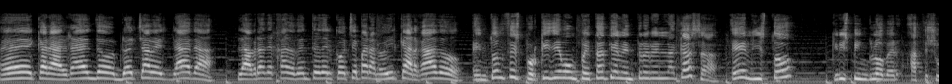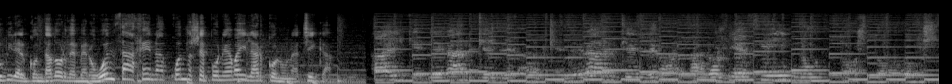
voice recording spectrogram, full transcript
¡Eh, canal random! ¡No sabes nada! La habrá dejado dentro del coche para no ir cargado. Entonces, ¿por qué lleva un petate al entrar en la casa? ¿Eh, listo? Crispin Glover hace subir el contador de vergüenza ajena cuando se pone a bailar con una chica. Hay que llegar, que llegar, que llegar, que llegar a los 10 minutos todos.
